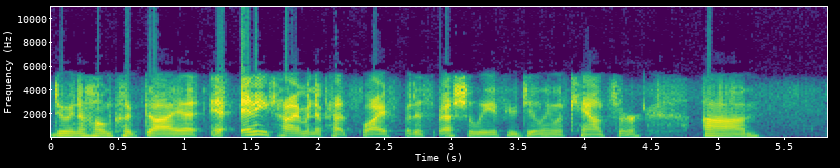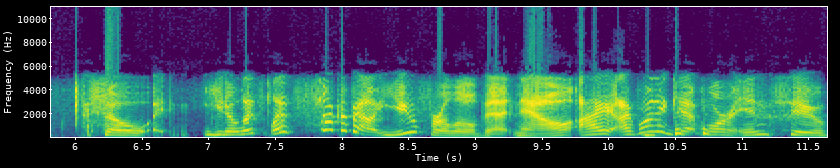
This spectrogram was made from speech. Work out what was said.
doing a home cooked diet at any time in a pet's life, but especially if you're dealing with cancer. Um, so you know let's let's talk about you for a little bit now. I i want to get more into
